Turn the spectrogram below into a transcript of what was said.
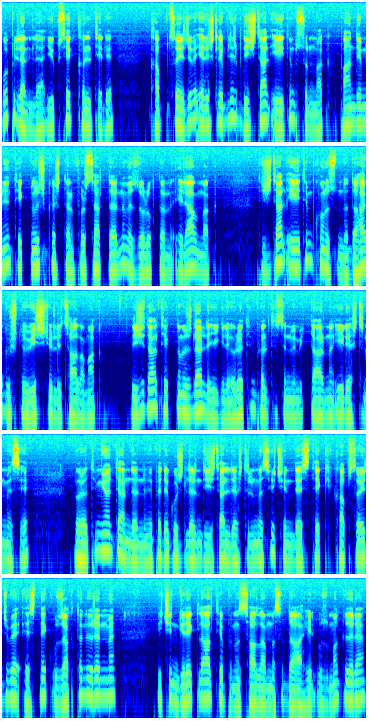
Bu plan ile yüksek kaliteli, kapsayıcı ve erişilebilir bir dijital eğitim sunmak, pandeminin teknolojik açıdan fırsatlarını ve zorluklarını ele almak, dijital eğitim konusunda daha güçlü bir işbirliği sağlamak, dijital teknolojilerle ilgili öğretim kalitesini ve miktarını iyileştirmesi, öğretim yöntemlerinin ve pedagojilerin dijitalleştirilmesi için destek, kapsayıcı ve esnek uzaktan öğrenme için gerekli altyapının sağlanması dahil uzmak üzere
